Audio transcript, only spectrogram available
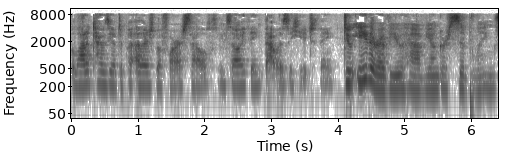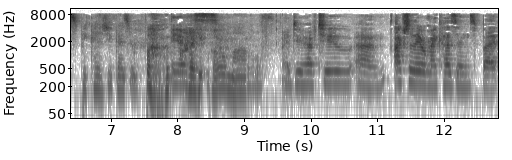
a lot of times we have to put others before ourselves. And so I think that was a huge thing. Do either of you have younger siblings? Because you guys are both Yes. great role models. I do have two. Um, actually, they were my cousins, but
